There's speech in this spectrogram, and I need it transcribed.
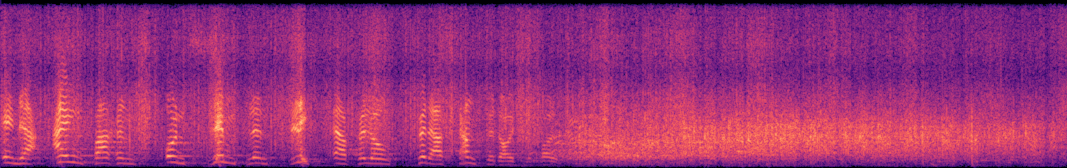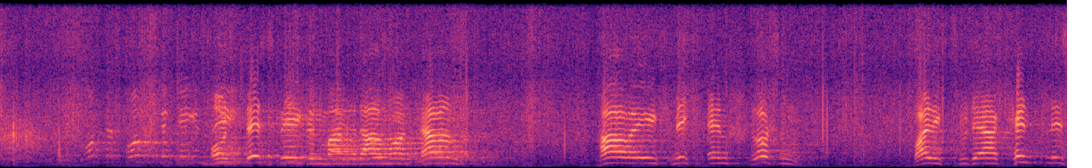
in der einfachen und simplen Pflichterfüllung für das ganze deutsche Volk. Und deswegen, meine Damen und Herren, habe ich mich entschlossen, weil ich zu der Erkenntnis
